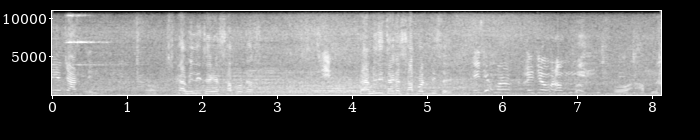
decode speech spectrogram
নিয়ে চার দিন ফ্যামিলি থেকে সাপোর্ট আছে? ফ্যামিলি থেকে সাপোর্ট দিছে? এই যে আমার এই যে আমার আম্মু। ও আপনার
